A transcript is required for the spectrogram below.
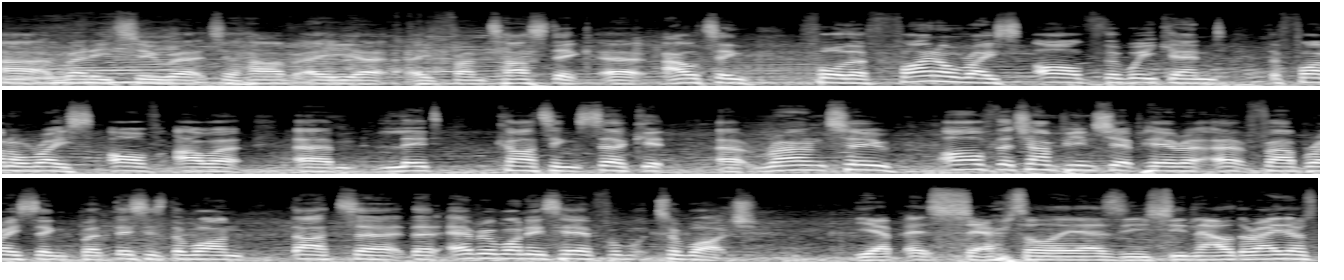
Uh, ready to uh, to have a, uh, a fantastic uh, outing for the final race of the weekend, the final race of our um, Lydd karting circuit uh, round two of the championship here at, at, Fab Racing. But this is the one that uh, that everyone is here for to watch. Yep, it certainly is. You see now the riders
